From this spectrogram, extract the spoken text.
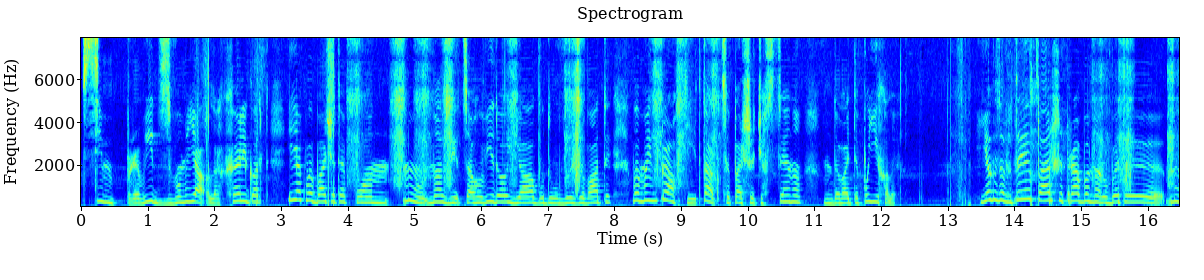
Всім привіт! З вами я Олег Хельгард. І як ви бачите по ну, назві цього відео, я буду виживати в Майнкрафті. Так, це перша частина. Ну, давайте поїхали. Як завжди, перше треба наробити ну,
